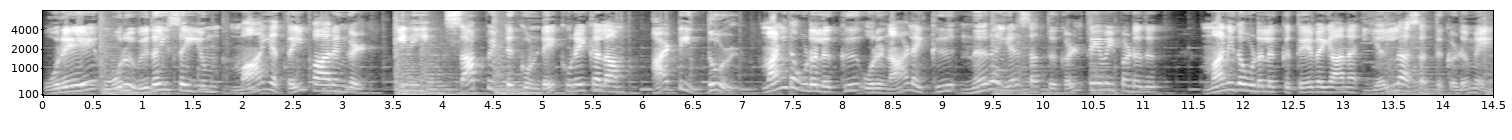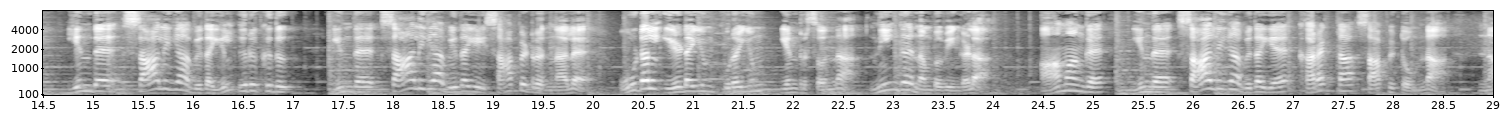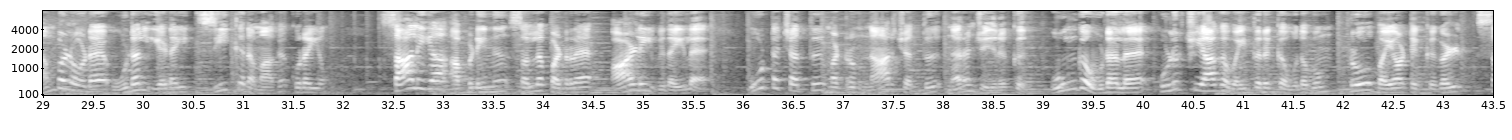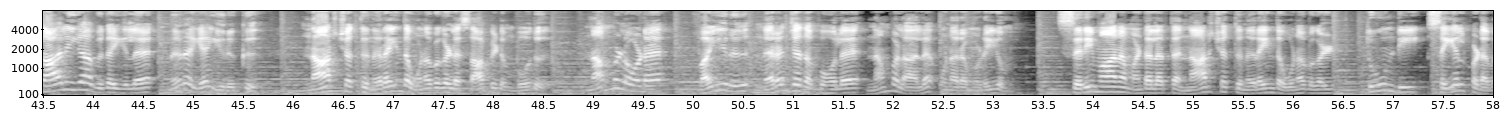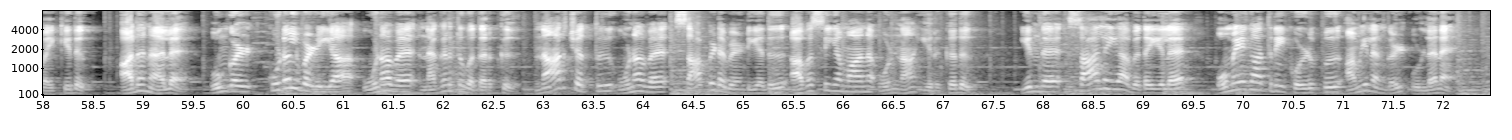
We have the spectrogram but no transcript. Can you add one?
ஒரே ஒரு விதை செய்யும் மாயத்தை பாருங்கள். இனி சாப்பிட்டுக் கொண்டே குறைக்கலாம். அடி தூள். மனித உடலுக்கு ஒரு நாளைக்கு நிறைய சத்துக்கள் தேவைப்படுது. மனித உடலுக்கு தேவையான எல்லா சத்துக்களுமே இந்த சாலியா விதையில் இருக்குது. இந்த சாலியா விதையை சாப்பிடுறதுனால உடல் எடையும் குறையும் என்று சொன்னா நீங்க நம்புவீங்களா? ஆமாங்க இந்த சாலியா விதைய கரெக்டா சாப்பிட்டோம்னா நம்மளோட உடல் எடை சீக்கிரமாக குறையும். சாலியா அப்படின்னு சொல்லப்படுற ஆளி விதையில ஊட்டச்சத்து மற்றும் நார்ச்சத்து நிறைஞ்சு இருக்கு. உங்க உடலை குளிர்ச்சியாக வைத்திருக்க உதவும் ப்ரோபயோட்டிக்குகள் சாலியா விதையில நிறைய இருக்கு. நார்ச்சத்து நிறைந்த உணவுகளை சாப்பிடும்போது நம்மளோட வயிறு நிறைஞ்சதை போல நம்மளால உணர முடியும். செரிமான மண்டலத்தை நார்ச்சத்து நிறைந்த உணவுகள் தூண்டி செயல்பட வைக்குது. அதனால உங்கள் குடல் வழியா உணவை நகர்த்துவதற்கு நார்ச்சத்து உணவை சாப்பிட வேண்டியது அவசியமான ஒன்னா இருக்குது. இந்த சாலையா விதையில ஒமேகா த்ரீ கொழுப்பு அமிலங்கள் உள்ளன.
